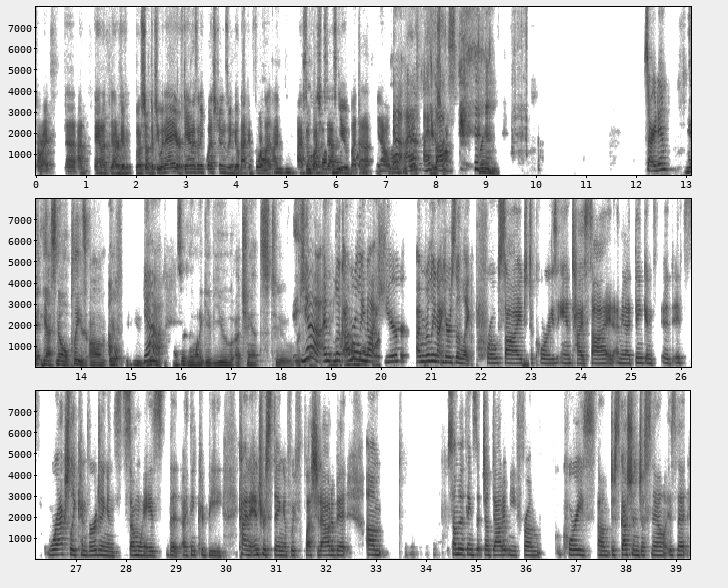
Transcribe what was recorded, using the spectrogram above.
All right, uh, Anna, I don't know if you want to start the Q and A, or if Dan has any questions, we can go back and forth. I, I, I have some questions to ask you, but uh, you know, yeah, I have, I have thoughts. Sorry, Dan. Yeah, yes, no, please. Um, oh, if you yeah. Do, I certainly want to give you a chance to. Respond. Yeah, and look, I'm really not here. I'm really not here as the like pro side to Cory's anti side. I mean, I think in, it, it's we're actually converging in some ways that I think could be kind of interesting if we flesh it out a bit. Um, some of the things that jumped out at me from Cory's um, discussion just now is that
